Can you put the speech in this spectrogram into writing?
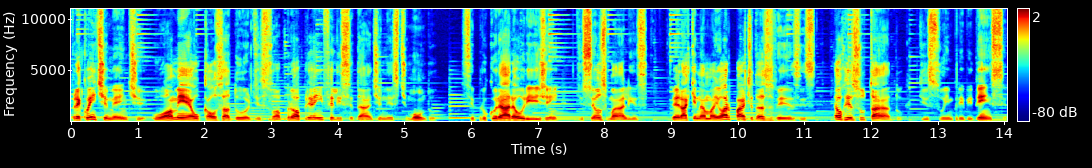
Frequentemente, o homem é o causador de sua própria infelicidade neste mundo. Se procurar a origem de seus males, verá que na maior parte das vezes é o resultado de sua imprevidência,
